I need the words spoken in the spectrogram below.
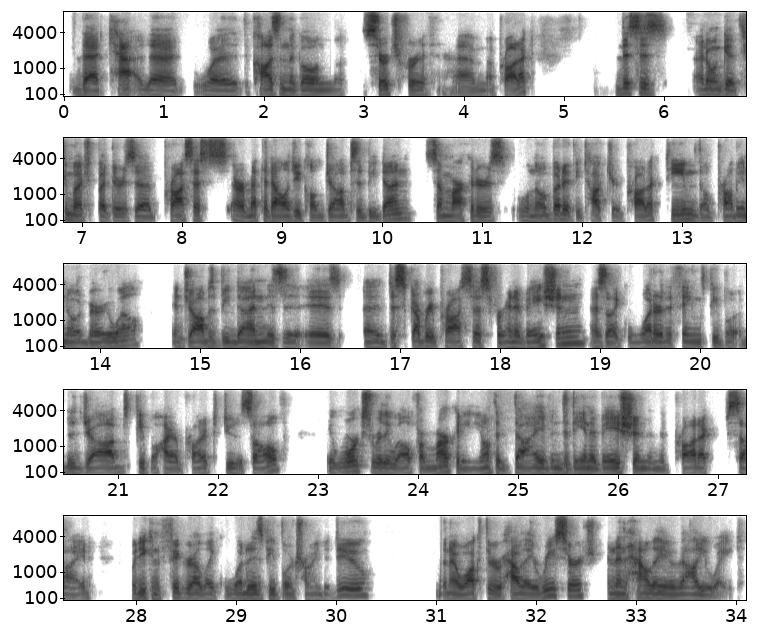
that ca- that was causing them to go and look, search for um, a product this is I don't get too much, but there's a process or methodology called jobs to be done. Some marketers will know about it. If you talk to your product team, they'll probably know it very well. And jobs be done is is a discovery process for innovation as like what are the things people the jobs people hire product to do to solve. It works really well for marketing. You don't have to dive into the innovation and the product side, but you can figure out like what it is people are trying to do. Then I walk through how they research and then how they evaluate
